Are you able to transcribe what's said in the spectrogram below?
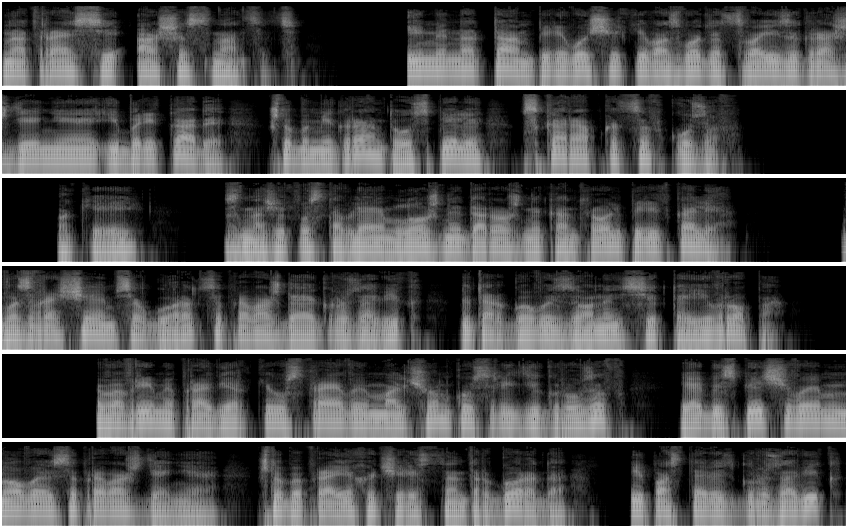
на трассе А-16. Именно там перевозчики возводят свои заграждения и баррикады, чтобы мигранты успели вскарабкаться в кузов. Окей, значит, выставляем ложный дорожный контроль перед Кале. Возвращаемся в город, сопровождая грузовик до торговой зоны Сите Европа. Во время проверки устраиваем мальчонку среди грузов и обеспечиваем новое сопровождение, чтобы проехать через центр города и поставить грузовик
